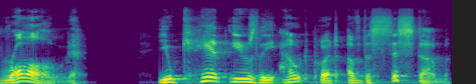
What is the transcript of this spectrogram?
wrong, you can't use the output of the system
